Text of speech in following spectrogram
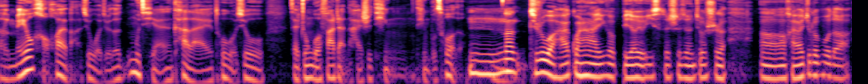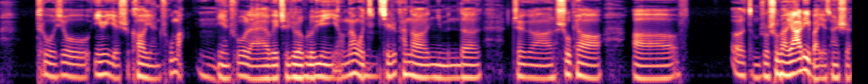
呃，没有好坏吧？就我觉得目前看来，脱口秀在中国发展的还是挺挺不错的。嗯，那其实我还观察到一个比较有意思的事情，就是呃，海外俱乐部的脱口秀，因为也是靠演出嘛，嗯演出来维持俱乐部的运营。那我嗯其实看到你们的这个售票，呃呃，怎么说，售票压力吧，也算是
